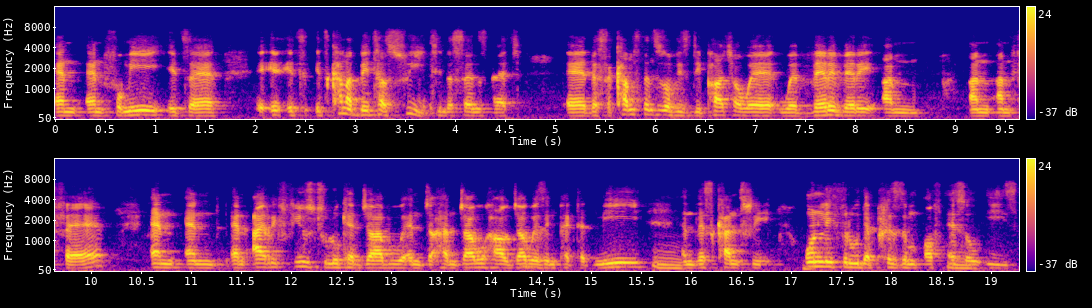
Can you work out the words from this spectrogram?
And and for me, it's a it, it's it's kind of bittersweet in the sense that uh, the circumstances of his departure were were very very un, un, unfair. And, and and I refuse to look at Jabu and, and Jabu how Jabu has impacted me mm. and this country only through the prism of mm. SOEs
